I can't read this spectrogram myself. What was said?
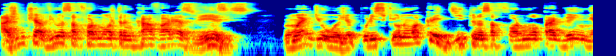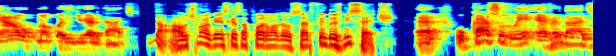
a gente já viu essa fórmula trancar várias vezes. Não é de hoje. É por isso que eu não acredito nessa fórmula para ganhar alguma coisa de verdade. Não, a última vez que essa fórmula deu certo foi em 2007. É, o Carson Wentz, é verdade.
